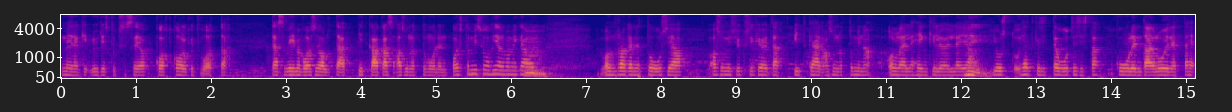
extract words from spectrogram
meidänkin yhdistyksessä jo kohta 30 vuotta. Tässä viime vuosina on ollut tämä pitkäaikaisasunnottomuuden poistamisohjelma, mikä on, mm. on rakennettu uusia asumisyksiköitä pitkään asunnottomina olleille henkilöille. Ja niin. just hetki sitten uutisista kuulin tai luin, että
